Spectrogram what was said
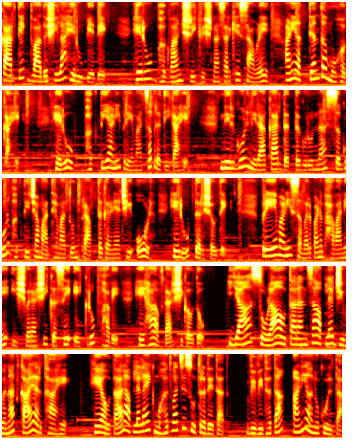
कार्तिक द्वादशीला हे रूप येते. हे रूप भगवान श्रीकृष्णासारखे सावळे आणि अत्यंत मोहक आहे. हे रूप भक्ती आणि प्रेमाचं प्रतीक आहे. निर्गुण निराकार दत्तगुरूंना सगुण भक्तीच्या माध्यमातून प्राप्त करण्याची ओढ हे रूप दर्शवते. प्रेम आणि समर्पण भावाने ईश्वराशी कसे एकरूप व्हावे हे हा अवतार शिकवतो. या सोळा अवतारांचा आपल्या जीवनात काय अर्थ आहे? हे अवतार आपल्याला एक महत्त्वाचे सूत्र देतात. विविधता आणि अनुकूलता.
